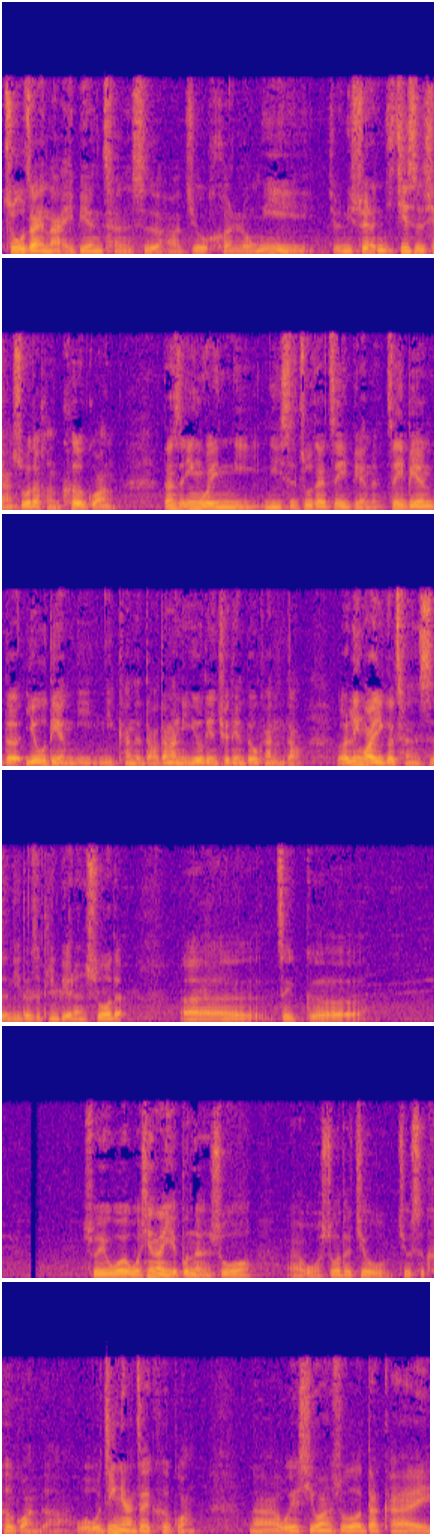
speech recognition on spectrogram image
住在哪一边城市哈，就很容易，就你虽然你即使想说的很客观，但是因为你你是住在这边的，这边的优点你你看得到，当然你优点缺点都看得到，而另外一个城市你都是听别人说的，呃，这个。所以，我我现在也不能说，呃，我说的就就是客观的哈，我我尽量在客观。那我也希望说，大概，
